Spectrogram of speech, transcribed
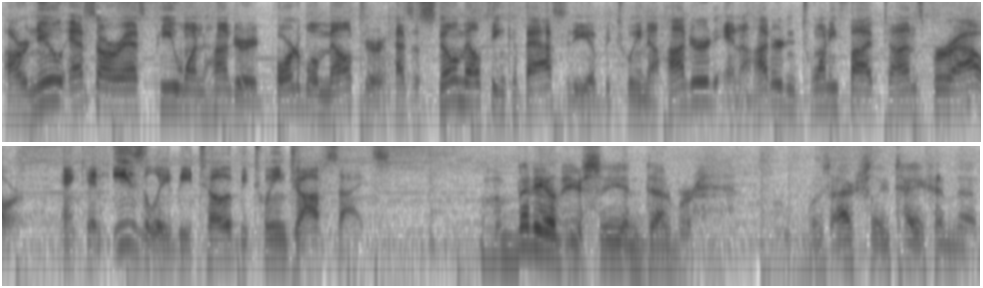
Our new SRS P100 portable melter has a snow melting capacity of between 100 and 125 tons per hour and can easily be towed between job sites. The video that you see in Denver was actually taken at,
